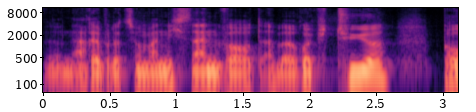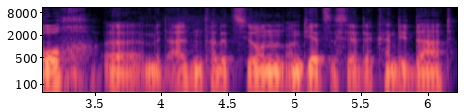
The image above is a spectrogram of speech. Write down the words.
na, Revolution war nicht sein Wort, aber Ruptur, Bruch äh, mit alten Traditionen. Und jetzt ist er der Kandidat,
